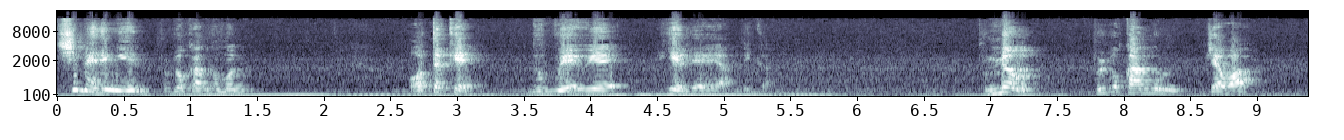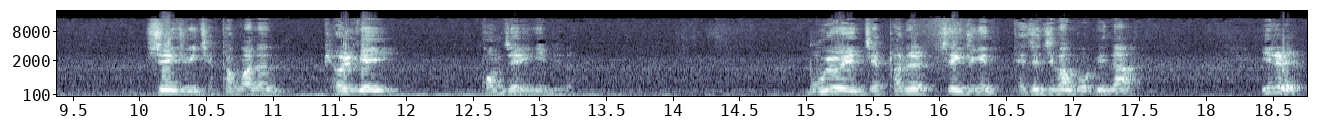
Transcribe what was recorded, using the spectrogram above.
침해 행위인 불법 감금은 어떻게 누구에 의해 해결되어야 합니까? 분명 불법 감금죄와 진행 중인 재판과는 별개의 범죄 행위입니다. 무효인 재판을 진행 중인 대전지방법이나 이를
